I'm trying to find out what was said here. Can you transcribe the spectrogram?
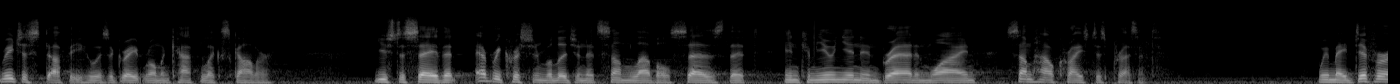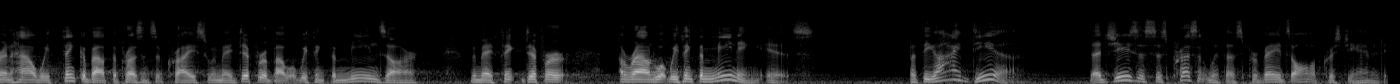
Regis Duffy, who is a great Roman Catholic scholar, used to say that every Christian religion at some level says that in communion, in bread and wine, somehow Christ is present. We may differ in how we think about the presence of Christ. We may differ about what we think the means are. We may think, differ around what we think the meaning is. But the idea that Jesus is present with us pervades all of Christianity.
